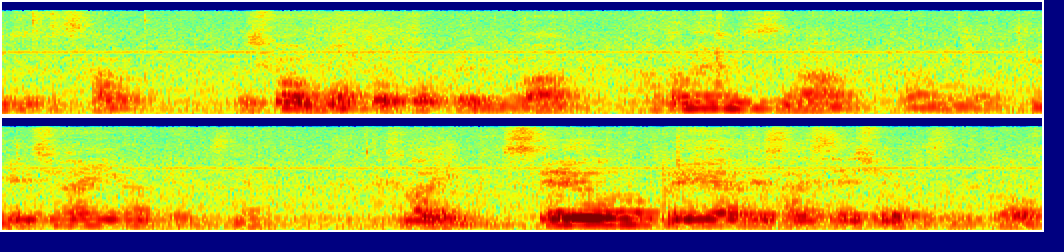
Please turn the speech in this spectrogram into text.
ずつ使う。しかももっと起こってるのは片面ずつがあの入れ違いになってるんですね。つまりステレオのプレイヤーで再生しようとすると、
